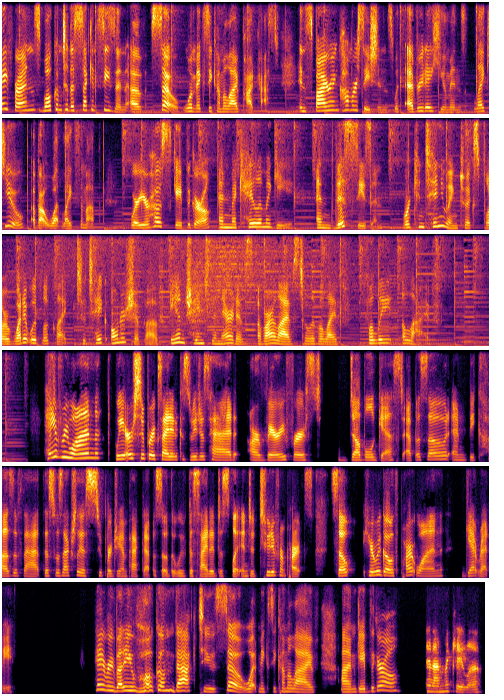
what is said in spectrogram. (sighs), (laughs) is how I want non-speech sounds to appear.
Hey, friends, welcome to the second season of So What Makes You Come Alive podcast, inspiring conversations with everyday humans like you about what lights them up. We're your hosts, Gabe the Girl and Michaela McGee. And this season, we're continuing to explore what it would look like to take ownership of and change the narratives of our lives to live a life fully alive. Hey everyone, we are super excited because we just had our very first double guest episode. And because of that, this was actually a super jam packed episode that we've decided to split into two different parts. So here we go with part one. Get ready. Hey, everybody, (laughs) welcome back to So What Makes You Come Alive. I'm Gabe the Girl. And I'm Michaela.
